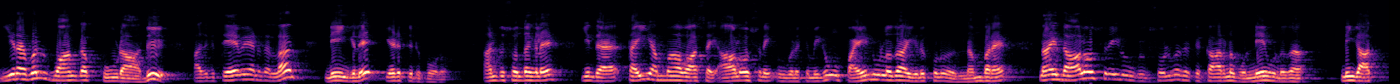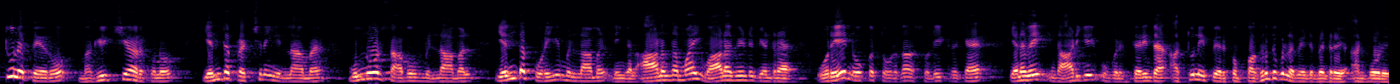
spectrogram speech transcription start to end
இரவல் வாங்கக்கூடாது. அதுக்கு தேவையானதெல்லாம் நீங்களே எடுத்துகிட்டு போகணும். அன்பு சொந்தங்களே இந்த தை அமாவாசை ஆலோசனை உங்களுக்கு மிகவும் பயனுள்ளதாக இருக்கணும்னு நம்புகிறேன் நான் இந்த ஆலோசனையில் உங்களுக்கு சொல்வதற்கு காரணம் ஒன்றே ஒன்று தான் நீங்கள் அத்துணை பேரும் மகிழ்ச்சியாக இருக்கணும். எந்த பிரச்சனையும் இல்லாமல் முன்னோர் சாபமும் இல்லாமல் எந்த குறையும் இல்லாமல் நீங்கள் ஆனந்தமாய் வாழ வேண்டும் என்ற ஒரே நோக்கத்தோடு தான் சொல்லிட்டு இருக்கேன். எனவே இந்த ஆடியை உங்களுக்கு தெரிந்த அத்துணை பேருக்கும் பகிர்ந்து கொள்ள வேண்டும் என்று அன்போடு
